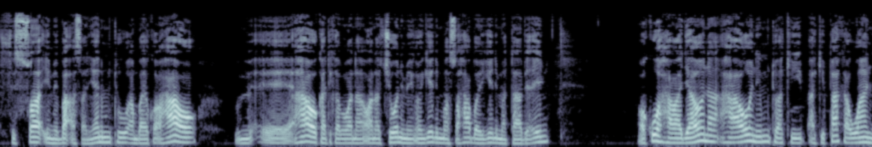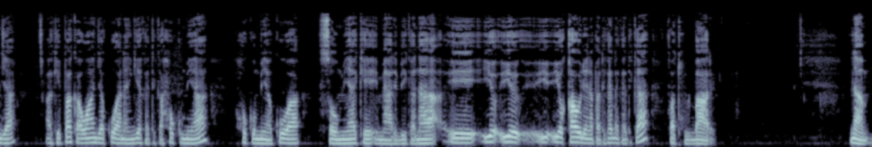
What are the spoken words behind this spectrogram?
fi saim ba'san. Yani mtu ambaye kwa hao e, hao katika wanachuoni wana wengine masahaba wengine matabiin. Wakuwa hawajaona haoni mtu akipaka uwanja akipaka uwanja kuwa anaingia katika hukumu ya hukumu ya kuwa saumu yake imeharibika. Na hiyo hiyo hiyo kauli inapatikana katika Fathul Bari. Naam.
